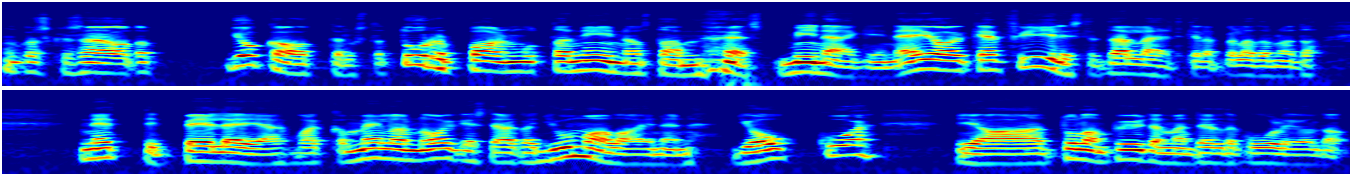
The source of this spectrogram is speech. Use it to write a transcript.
No, koska sä otat joka ottelusta turpaan, mutta niin otan myös minäkin. Ei oikein fiilistä tällä hetkellä pelata noita nettipelejä, vaikka meillä on oikeasti aika jumalainen joukkue ja tullaan pyytämään teiltä kuulijoilta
